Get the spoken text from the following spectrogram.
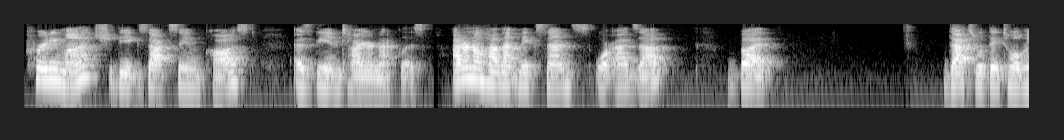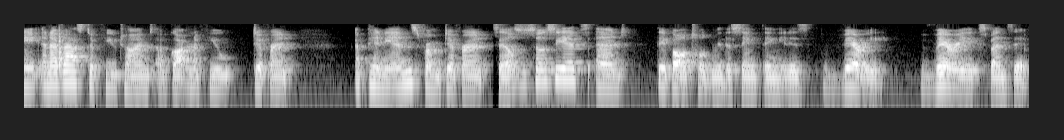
pretty much the exact same cost as the entire necklace. I don't know how that makes sense or adds up, but that's what they told me. And I've asked a few times, I've gotten a few different opinions from different sales associates, and they've all told me the same thing. It is very, very expensive.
